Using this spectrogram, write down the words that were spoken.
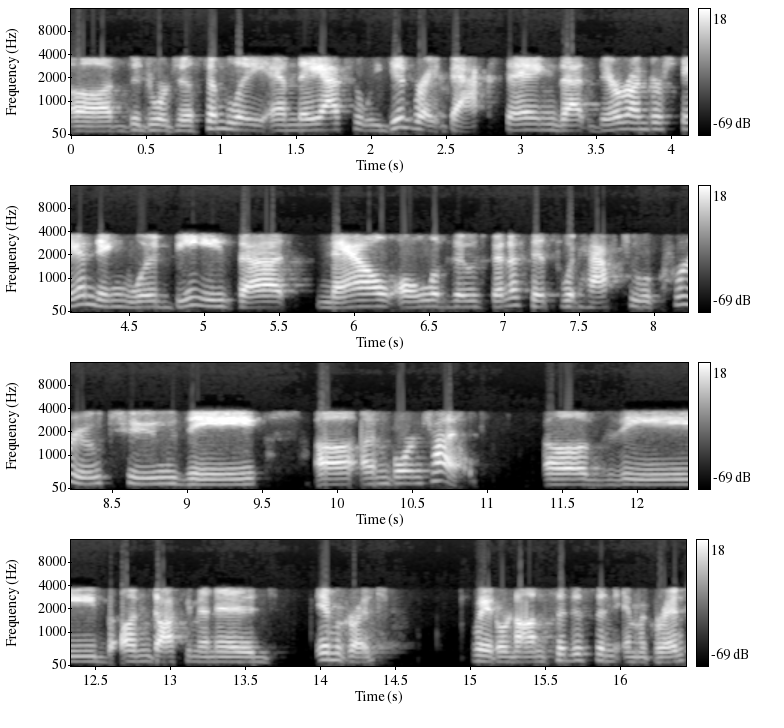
uh, the Georgia Assembly, and they actually did write back saying that their understanding would be that now all of those benefits would have to accrue to the uh, unborn child of the undocumented immigrant, right, or non-citizen immigrant,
